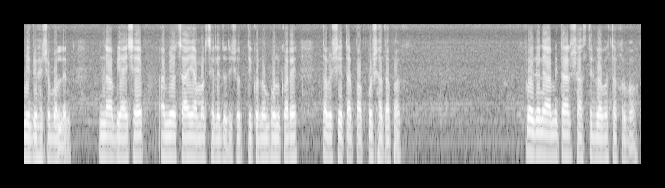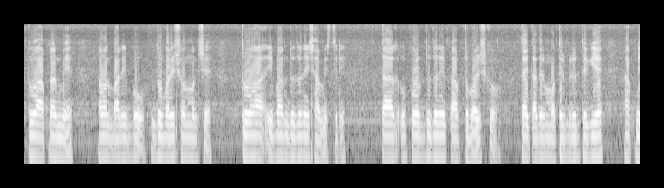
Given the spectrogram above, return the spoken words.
মৃদু হেসে বললেন, না বিআই সাহেব, আমিও চাই আমার ছেলে যদি সত্যি কোনো ভুল করে, তবে সে তার প্রাপ্য সাজা পাক। প্রয়োজনে আমি তার শাস্তির ব্যবস্থা করব। তোহা আপনার মেয়ে, আমার বাড়ির বউ দুবাড়ির সম্মান সে। তোহা ইবান দুজনেই স্বামী স্ত্রী। তার উপর দুজনেই প্রাপ্তবয়স্ক। তাই তাদের মতের বিরুদ্ধে গিয়ে আপনি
